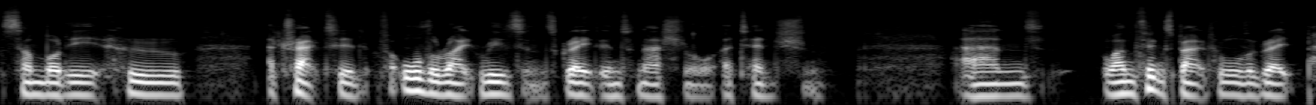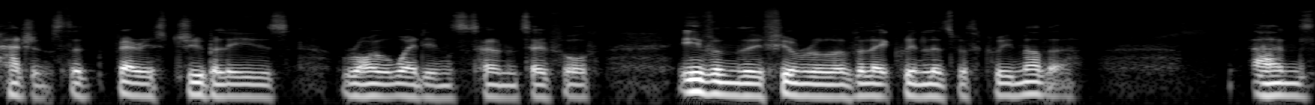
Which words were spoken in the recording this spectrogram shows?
somebody who attracted, for all the right reasons, great international attention. And one thinks back to all the great pageants, the various jubilees, royal weddings, so on and so forth, even the funeral of the late Queen Elizabeth, Queen Mother. And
